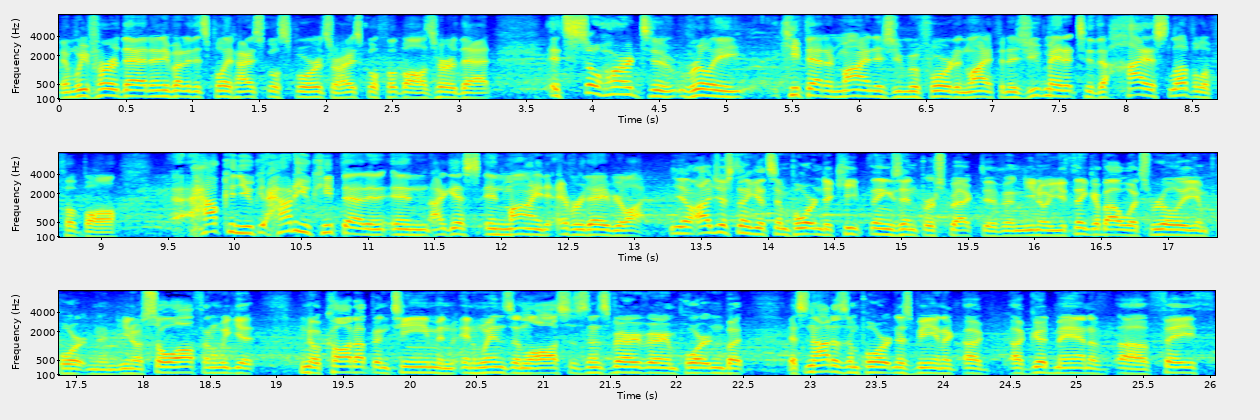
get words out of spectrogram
And we've heard that. Anybody that's played high school sports or high school football has heard that. It's so hard to really keep that in mind as you move forward in life. And as you've made it to the highest level of football, how can you how do you keep that in, in, I guess in mind every day of your life? You know, I just think it's important to keep things in perspective, and you know, you think about what's really important, and you know, so often we get you know caught up in team and, and wins and losses, and it's very very important, but it's not as important as being a, a, a good man of, of faith.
